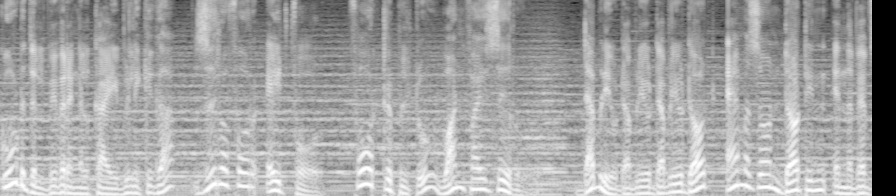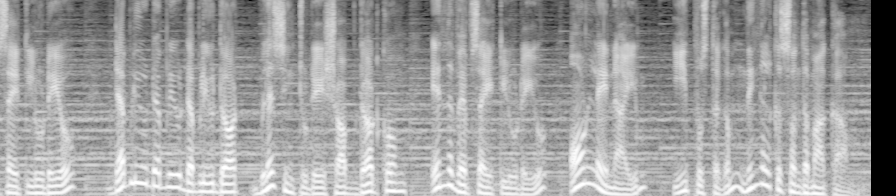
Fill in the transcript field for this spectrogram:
കൂടുതൽ വിവരങ്ങൾക്കായി വിളിക്കുക zero four eight four four triple two one five zero. W W W dot Amazon dot in എന്ന വെബ്സൈറ്റിലൂടെയോ W W W dot blessing today shop dot com എന്ന വെബ്സൈറ്റിലൂടെയോ ഓൺലൈനായും ഈ പുസ്തകം നിങ്ങൾക്ക് സ്വന്തമാക്കാം.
